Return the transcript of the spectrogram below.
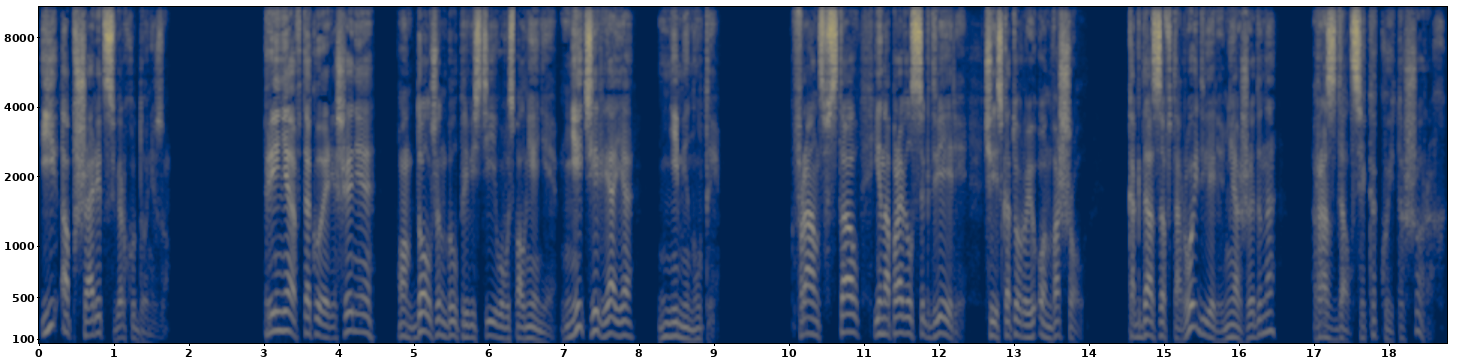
и обшарят сверху донизу. Приняв такое решение, он должен был привести его в исполнение, не теряя ни минуты. Франц встал и направился к двери, через которую он вошел, когда за второй дверью неожиданно раздался какой-то шорох.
